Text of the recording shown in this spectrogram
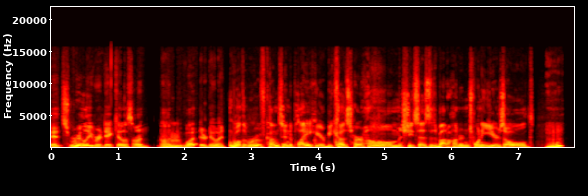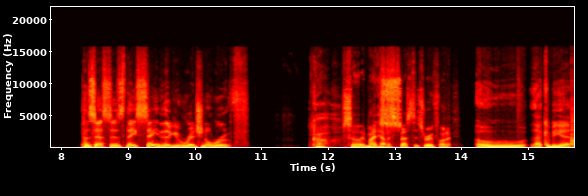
it's really ridiculous on on Mhm. what they're doing. Well, the roof comes into play here because her home, she says, is about 120 years old, Mhm. possesses, they say, the original roof. Oh, so it might have asbestos roof on it. Oh, that could be it.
